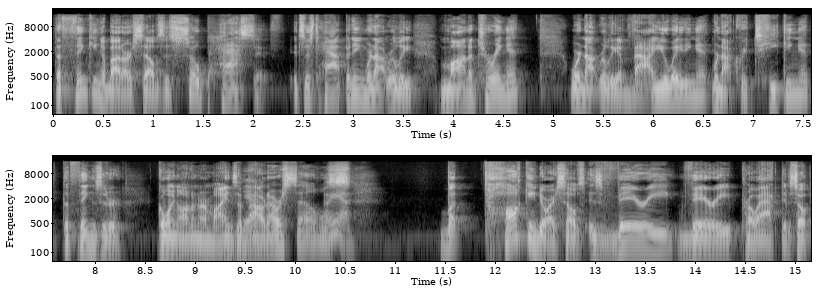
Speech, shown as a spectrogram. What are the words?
the thinking about ourselves is so passive. It's just happening. We're not really monitoring it. We're not really evaluating it. We're not critiquing it, the things that are going on in our minds about ourselves. Oh, yeah. But talking to ourselves is very, very proactive. So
